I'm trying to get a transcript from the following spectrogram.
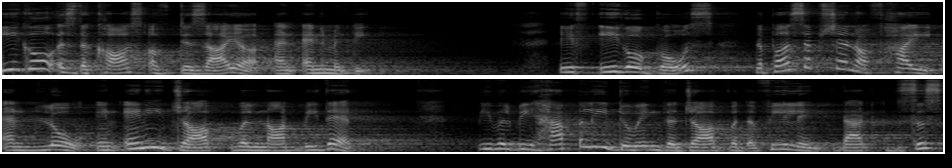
Ego is the cause of desire and enmity. If ego goes, the perception of high and low in any job will not be there. We will be happily doing the job with the feeling that this is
